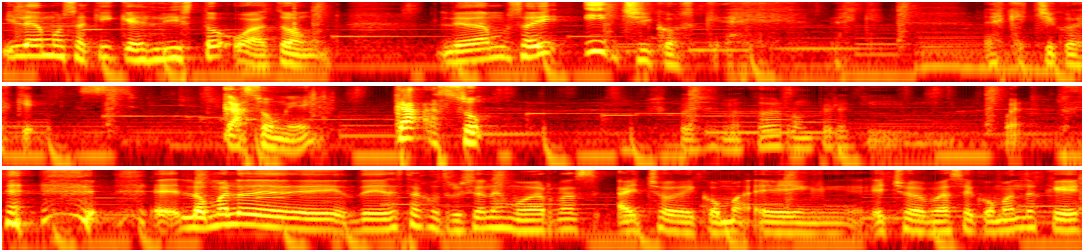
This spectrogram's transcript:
Y le damos aquí que es listo o a done. Le damos ahí y chicos, que es que, es que chicos, es que... Cazón, ¿eh? Cazón. Pues me acaba de romper aquí. Bueno, eh, lo malo de, estas construcciones modernas hecho de, hecho de base de comando es que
